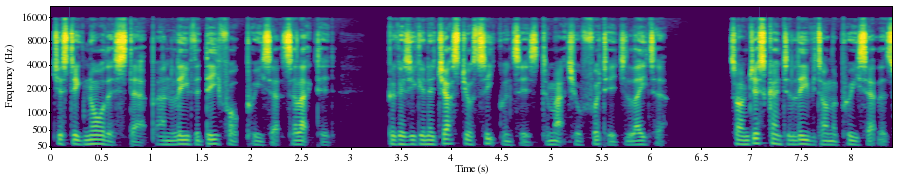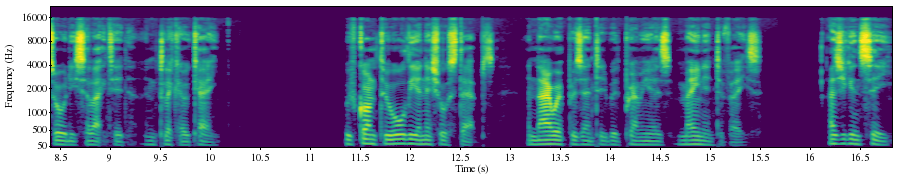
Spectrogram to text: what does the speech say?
just ignore this step and leave the default preset selected, because you can adjust your sequences to match your footage later. So I'm just going to leave it on the preset that's already selected and click OK. We've gone through all the initial steps, and now we're presented with Premiere's main interface. As you can see,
